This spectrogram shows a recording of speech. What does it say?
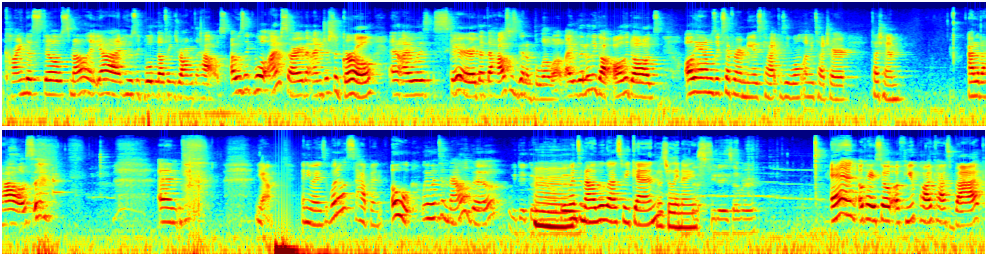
kind of still smell it, yeah. And he was like, Well, nothing's wrong with the house. I was like, Well, I'm sorry, but I'm just a girl, and I was scared that the house was gonna blow up. I literally got all the dogs, all the animals except for Mia's cat because he won't let me touch her, touch him, out of the house. and yeah. Anyways, what else happened? Oh, we went to Malibu. We did go to hmm. We Malibu. went to Malibu last weekend. It was really nice. Best nice. few days ever. And okay, so a few podcasts back,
